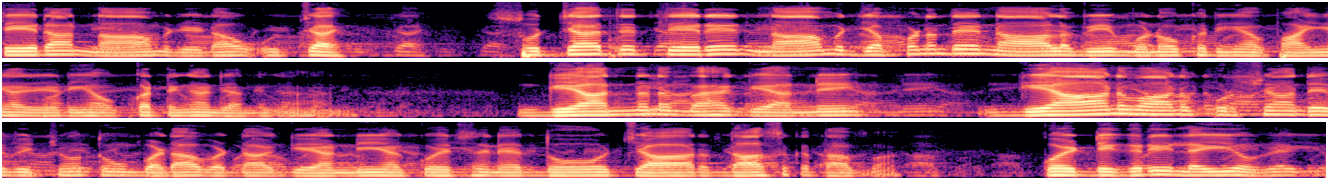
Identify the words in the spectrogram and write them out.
ਤੇਰਾ ਨਾਮ ਜਿਹੜਾ ਉਹ ਉੱਚਾ ਹੈ। ਸੋਚਿਆ ਤੇ ਤੇਰੇ ਨਾਮ ਜਪਣ ਦੇ ਨਾਲ ਵੀ ਮਨੁੱਖ ਦੀਆਂ ਫਾਈਆਂ ਜਿਹੜੀਆਂ ਉਹ ਕੱਟੀਆਂ ਜਾਂਦੀਆਂ ਹਨ। ਗਿਆਨਨ ਮਹਿ ਗਿਆਨੀ, ਗਿਆਨਵਾਨ ਪੁਰਸ਼ਾਂ ਦੇ ਵਿੱਚੋਂ ਤੂੰ ਬੜਾ ਵੱਡਾ ਗਿਆਨੀ ਆ। ਕੋਈ ਕਿਸੇ ਨੇ 2 4 10 ਕਿਤਾਬਾਂ, ਕੋਈ ਡਿਗਰੀ ਲਈ ਹੋਵੇਗੀ।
